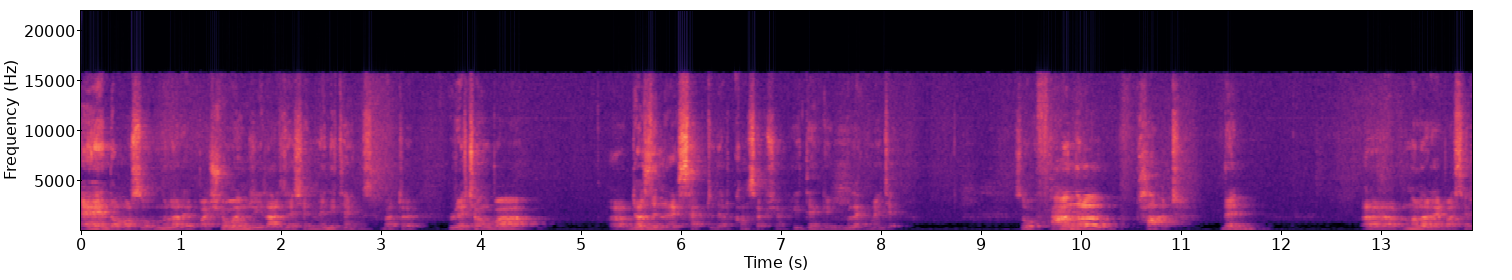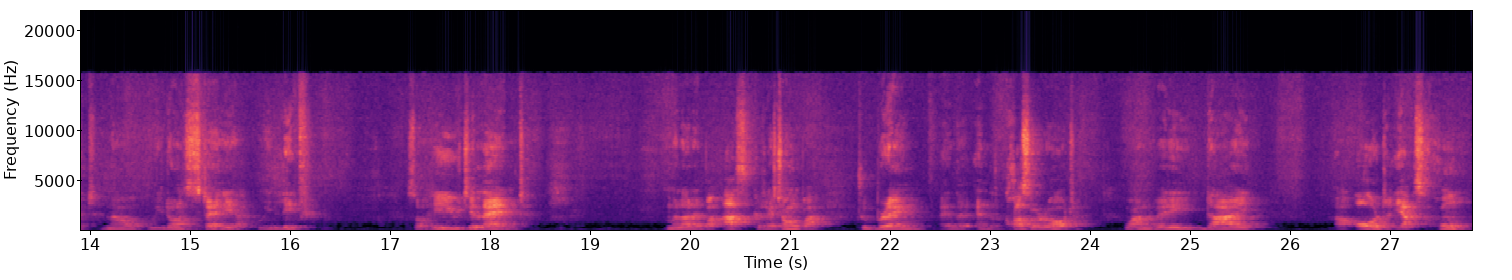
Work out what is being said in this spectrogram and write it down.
And also Milarepa showing realization many things, but uh, Rechongpa uh, doesn't accept that conception. He thinking black magic. So final part, then uh, Milarepa said, now we don't stay here, we leave. So huge land. Milarepa asked Rechongpa to bring in the, in the coastal road one very die uh, old yak's home.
